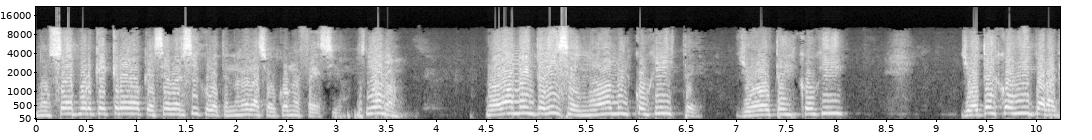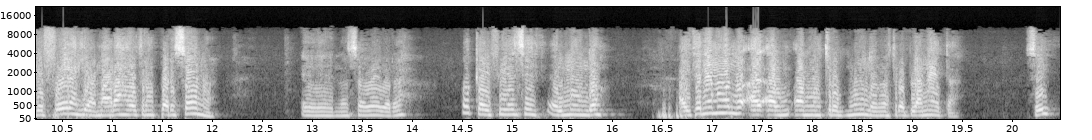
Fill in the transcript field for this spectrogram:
No sé por qué creo que ese versículo tiene relación con Efesios. ¿Sí no? Nuevamente dice, no me escogiste, yo te escogí yo te escogí para que fueras y amaras a otras personas. Eh, no se ve, ¿verdad? Ok, fíjense el mundo. Ahí tenemos a, a- a nuestro mundo, nuestro planeta. ¿Sí?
